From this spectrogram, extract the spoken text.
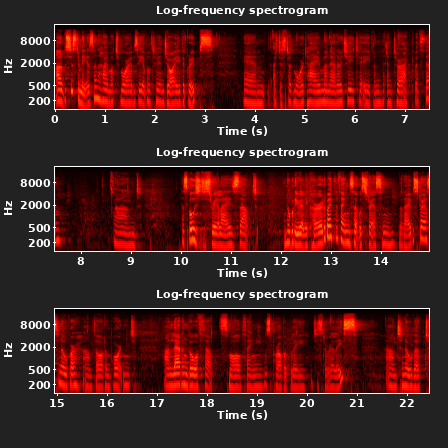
and it was just amazing how much more I was able to enjoy the groups. Um, I just had more time and energy to even interact with them. And I suppose you just realise that nobody really cared about the things that was stressing that I was stressing over and thought important. And letting go of that small thing was probably just a release. And to know that,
